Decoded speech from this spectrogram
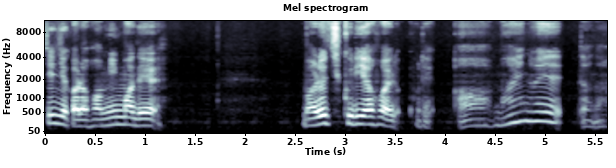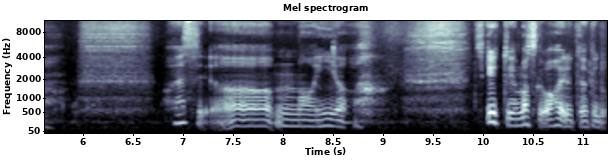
7時からファミマでマルチクリアファイル。これ。ああ前の絵だな。林あーまあいいや。チケットやマスクが入るってだけど。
